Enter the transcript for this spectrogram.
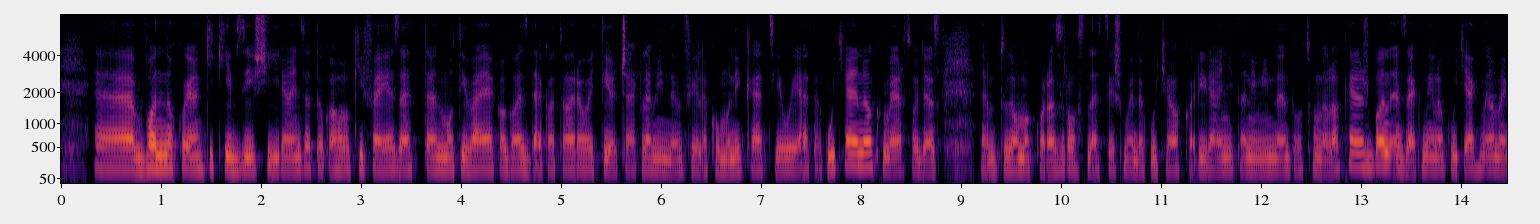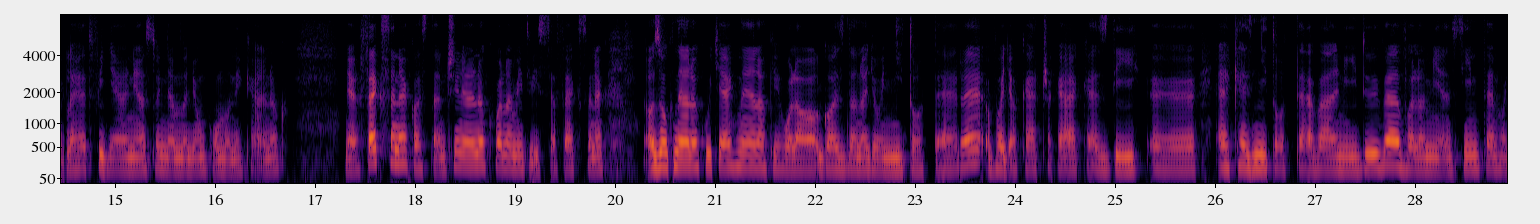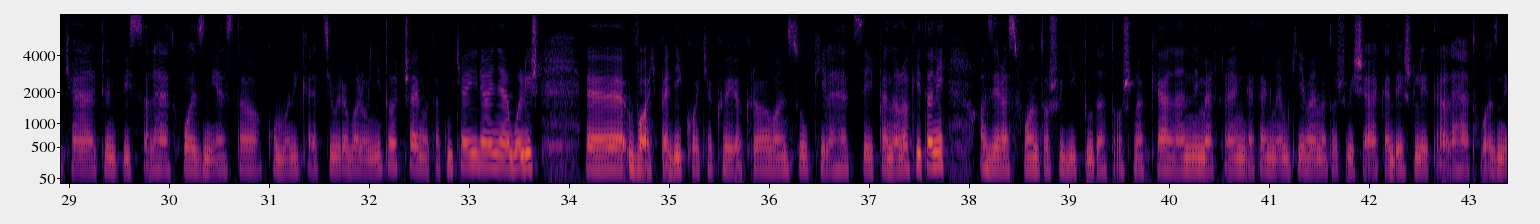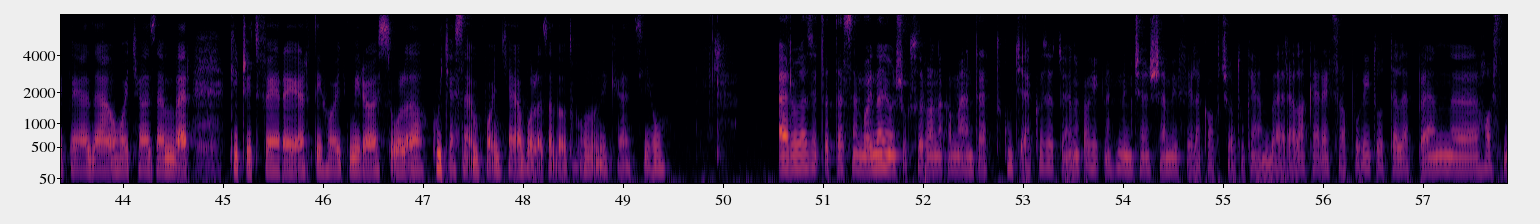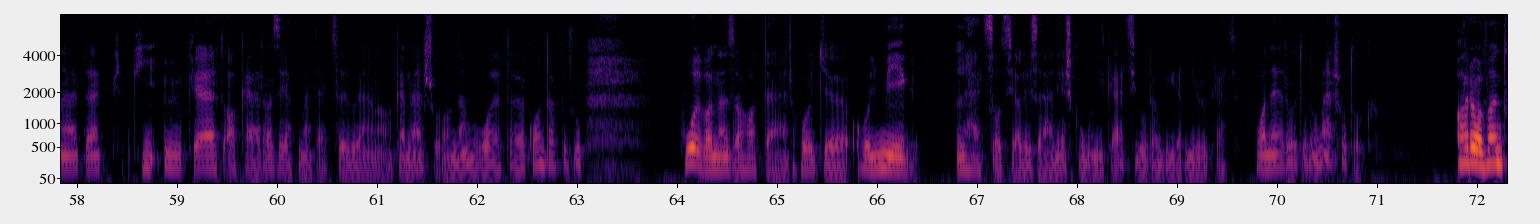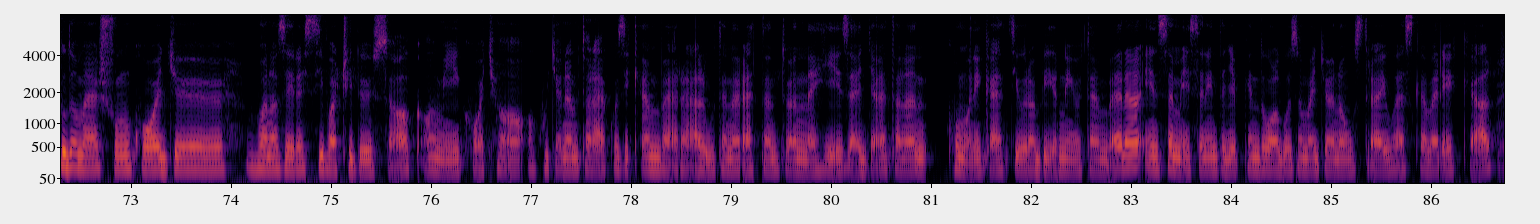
Vannak olyan kiképzési irányzatok, ahol kifejezetten motiválják a gazdákat arra, hogy tiltsák le mindenféle kommunikációját a kutyának, mert hogy az, nem tudom, akkor az rossz lesz, és majd a kutya akar irányítani mindent otthon a lakásban. Ezeknél a kutyáknál meg lehet figyelni azt, hogy nem nagyon kommunikálnak fekszenek, aztán csinálnak valamit, visszafekszenek. Azoknál a kutyáknál, akihol a gazda nagyon nyitott erre, vagy akár csak elkezdi, elkezd nyitottá válni idővel, valamilyen szinten, hogyha eltűnt, vissza lehet hozni ezt a kommunikációra való nyitottságot a kutya irányából is, vagy pedig, hogyha kölyökről van szó, ki lehet szépen alakítani. Azért az fontos, hogy itt tudatosnak kell lenni, mert rengeteg nem kívánatos viselkedés létre lehet hozni például, hogyha az ember kicsit félreérti, hogy miről szól a kutya szempontjából az adott kommunikáció. Erről az jutott eszembe, hogy nagyon sokszor vannak a mentett kutyák között olyanok, akiknek nincsen semmiféle kapcsolatuk emberrel, akár egy szaporító telepen használták ki őket, akár azért, mert egyszerűen a kenel soron nem volt kontaktusuk. Hol van ez a határ, hogy, hogy még lehet szocializálni és kommunikációra bírni őket? Van erről tudomásotok? Arról van tudomásunk, hogy van azért egy szivacs időszak, amíg, hogyha a kutya nem találkozik emberrel, utána rettentően nehéz egyáltalán kommunikációra bírni őt emberrel. Én személy szerint egyébként dolgozom egy olyan ausztrál juhászkeverékkel,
